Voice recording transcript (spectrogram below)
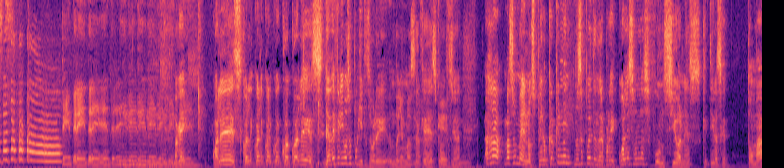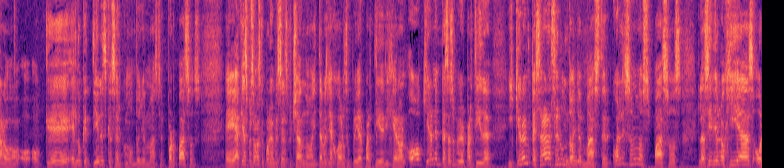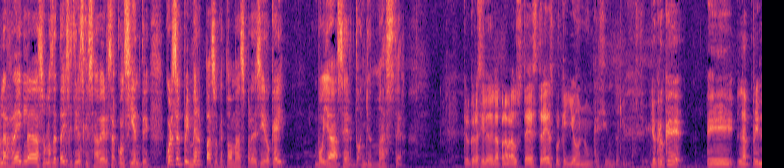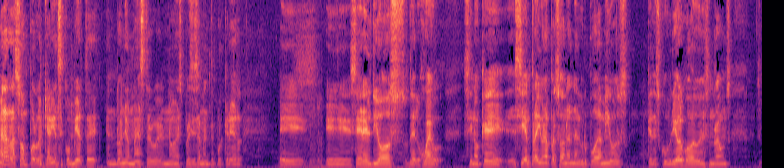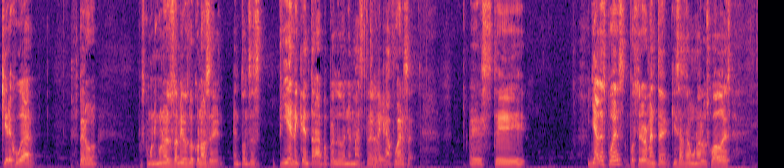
Ok, ¿cuál es? ¿Cuál, cuál, cuál, cuál- cuál- cuál es? Ya definimos un poquito sobre un Dungeon Master, qué es, cómo funciona. Ajá, más o menos, pero creo que no, no se puede entender porque cuáles son las funciones que tienes que tomar o, o- o qué es lo que tienes que hacer como un Dungeon Master por pasos. Eh, aquellas personas que por ejemplo estén escuchando y tal vez ya jugaron su primera partida y dijeron, oh, quieren empezar su primera partida y quiero empezar a hacer un Dungeon Master, ¿cuáles son los pasos, las ideologías o las reglas o los detalles que tienes que saber, ser consciente? ¿Cuál es el primer paso que tomas para decir, ok, voy a ser Dungeon Master? Creo que ahora sí le doy la palabra a ustedes tres porque yo nunca he sido un Dungeon Master. Yo creo que eh, la primera razón por la que alguien se convierte en Dungeon Master, güey, no es precisamente por querer eh, eh, ser el dios del juego, sino que siempre hay una persona en el grupo de amigos que descubrió el juego de Dungeons and Dragons, quiere jugar, pero pues como ninguno de sus amigos lo conoce, entonces tiene que entrar al papel de Dungeon Master de que a fuerza. Este. Ya después, posteriormente, quizás alguno de los jugadores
